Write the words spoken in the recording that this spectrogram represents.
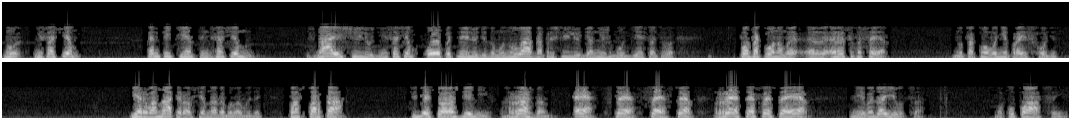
ну, не совсем компетентны, не совсем знающие люди, не совсем опытные люди. Думаю, ну ладно, пришли люди, они же будут действовать по законам РСФСР. Но такого не происходит. Первонаперво всем надо было выдать паспорта, свидетельство о рождении граждан Э, СССР, РСФСР не выдаются в оккупации.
